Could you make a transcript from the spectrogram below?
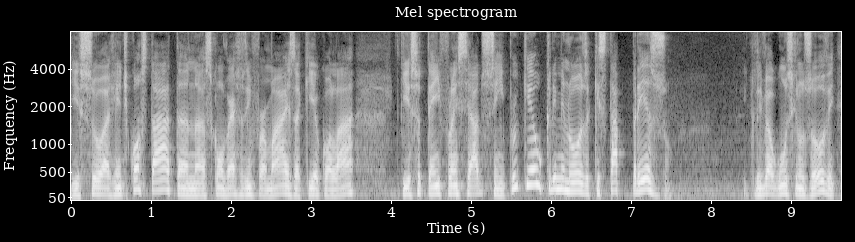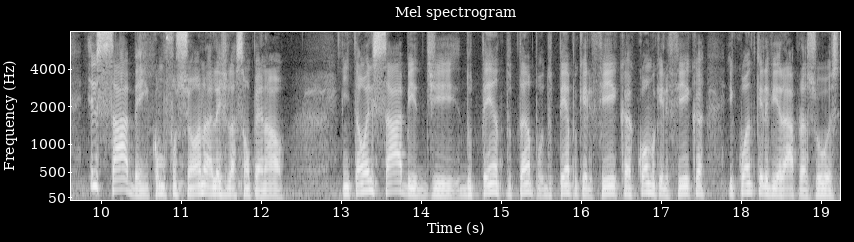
Isso a gente constata nas conversas informais aqui e acolá, que isso tem influenciado sim. Porque o criminoso que está preso, inclusive alguns que nos ouvem, eles sabem como funciona a legislação penal. Então ele sabe de, do, tempo, do, tempo, do tempo que ele fica, como que ele fica e quanto que ele virá para as ruas.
